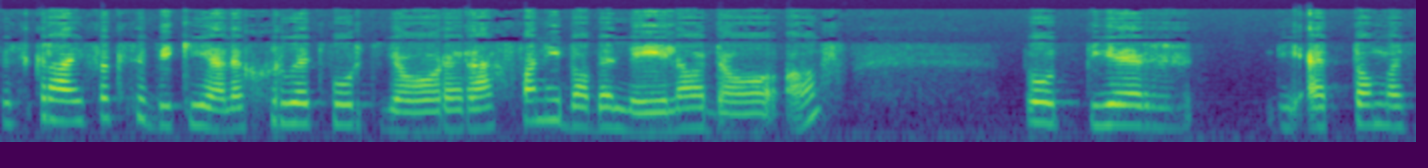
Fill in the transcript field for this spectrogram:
beskryf ek so 'n bietjie hulle grootword jare reg van die Babelela daar af tot deur die Thomas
